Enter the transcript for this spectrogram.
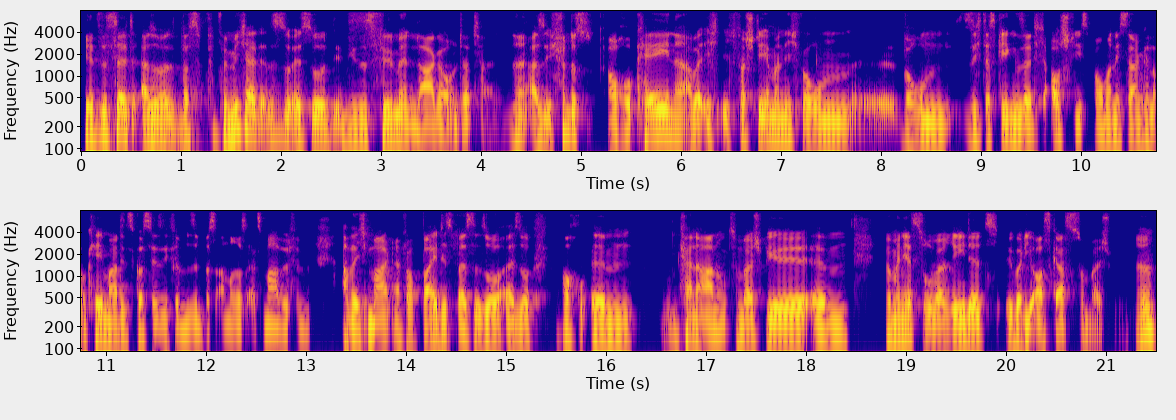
Jetzt ist halt, also was für mich halt ist so, ist so dieses Filme in Lager unterteilen. Ne? Also ich finde das auch okay, ne? aber ich, ich verstehe immer nicht, warum, äh, warum sich das gegenseitig ausschließt. Warum man nicht sagen kann, okay, Martin Scorsese-Filme sind was anderes als Marvel-Filme. Aber ich mag einfach beides, weißt du, so, also auch ähm, keine Ahnung, zum Beispiel, ähm, wenn man jetzt darüber redet, über die Oscars zum Beispiel, ne?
